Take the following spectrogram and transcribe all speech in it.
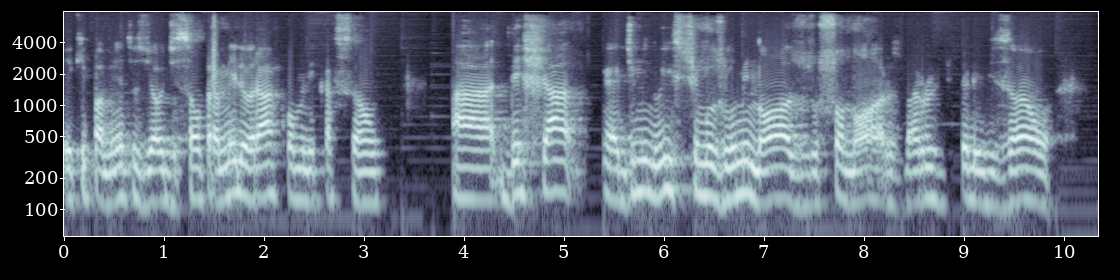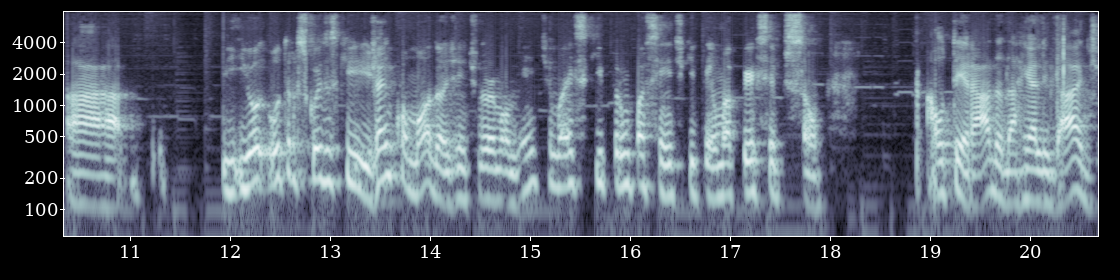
equipamentos de audição para melhorar a comunicação, a deixar é, diminuir estímulos luminosos, os sonoros, barulho de televisão, a, e, e, outras coisas que já incomodam a gente normalmente, mas que para um paciente que tem uma percepção alterada da realidade,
